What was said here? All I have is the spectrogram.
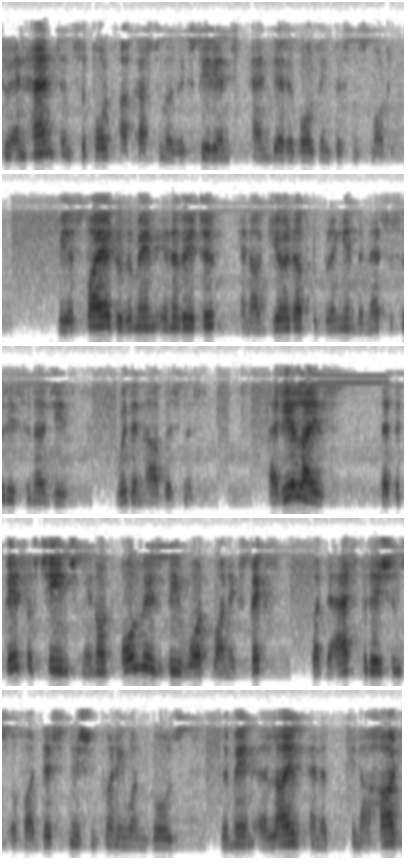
to enhance and support our customers' experience and their evolving business model. We aspire to remain innovative and are geared up to bring in the necessary synergies within our business. I realize that the pace of change may not always be what one expects, but the aspirations of our Destination 21 goals remain alive and in our hearts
